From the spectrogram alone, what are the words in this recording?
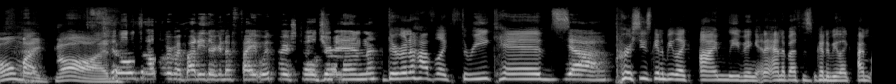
oh my god Chills all over my body. They're gonna fight with their children. They're going to have like three kids. Yeah. Percy's going to be like, I'm leaving. And Annabeth is going to be like, I'm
